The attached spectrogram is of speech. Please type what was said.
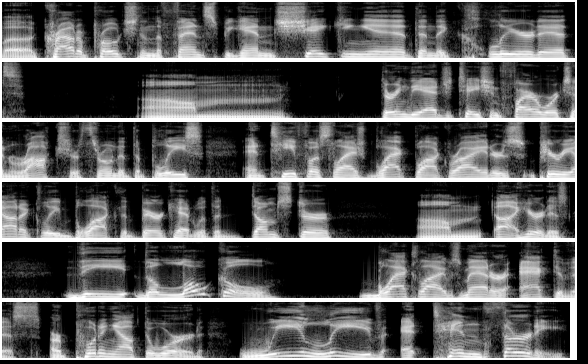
a crowd approached and the fence began shaking it. Then they cleared it. Um, during the agitation, fireworks and rocks are thrown at the police. Antifa slash Black Bloc rioters periodically block the Bearcat with a dumpster. Um, ah, here it is. The the local Black Lives Matter activists are putting out the word, we leave at 1030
